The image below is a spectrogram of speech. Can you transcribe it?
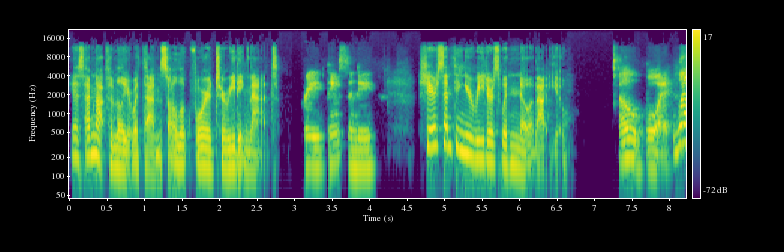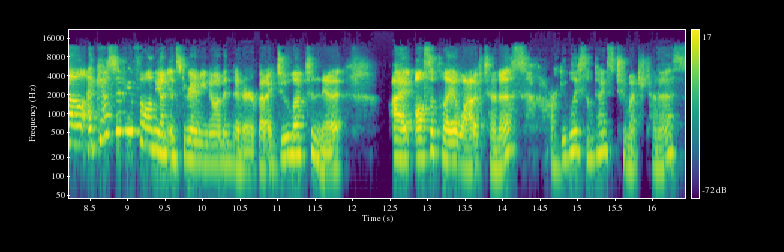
Yes, I'm not familiar with them. So I'll look forward to reading that. Great. Thanks, Cindy. Share something your readers wouldn't know about you. Oh boy. Well, I guess if you follow me on Instagram, you know I'm a knitter, but I do love to knit. I also play a lot of tennis arguably sometimes too much tennis.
